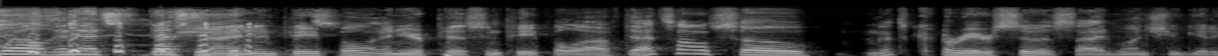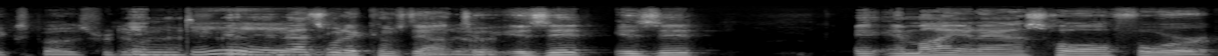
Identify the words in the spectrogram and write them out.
Well, and that's You're that's the shining people and you're pissing people off. That's also that's career suicide once you get exposed for doing that. and, and that's what it comes down to is it is it a- am i an asshole for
